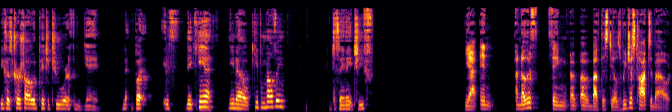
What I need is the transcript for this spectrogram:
because Kershaw would pitch a two or a three game. But if they mm-hmm. can't, you know, keep him healthy, just ain't eight, Chief. Yeah, and another thing about this deal is we just talked about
